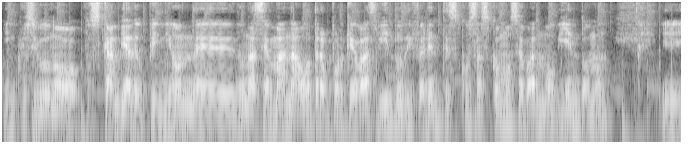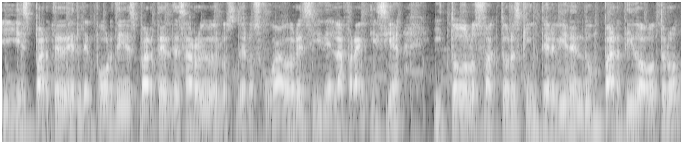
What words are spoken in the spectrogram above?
Inclusive uno pues cambia de opinión eh, de una semana a otra porque vas viendo diferentes cosas, cómo se van moviendo, ¿no? Y, es parte del deporte y es parte del desarrollo de los, de los jugadores y de la franquicia y todos los factores que intervienen de un partido a otro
